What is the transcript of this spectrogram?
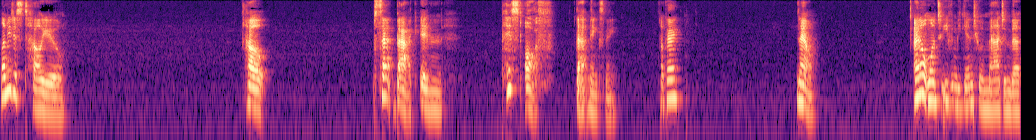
Let me just tell you how set back and pissed off that makes me. Okay? Now, I don't want to even begin to imagine the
